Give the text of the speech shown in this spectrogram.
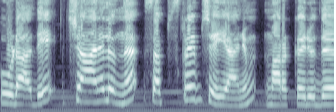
കൂടാതെ ചാനൽ ഒന്ന് സബ്സ്ക്രൈബ് ചെയ്യാനും മറക്കരുത്.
